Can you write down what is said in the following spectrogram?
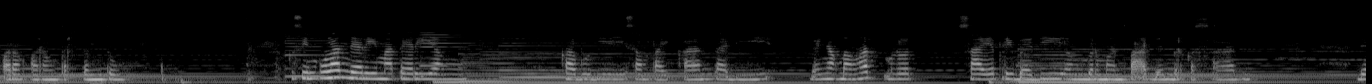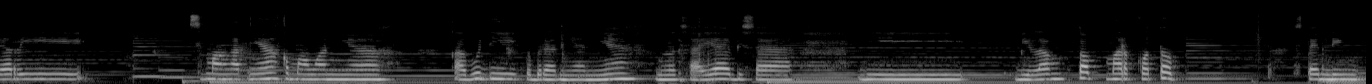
orang-orang tertentu. Kesimpulan dari materi yang Kak Budi sampaikan tadi banyak banget menurut saya pribadi yang bermanfaat dan berkesan. Dari semangatnya, kemauannya Kak Budi, keberaniannya menurut saya bisa dibilang top Marco top. Standing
